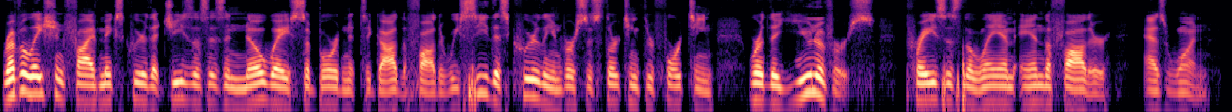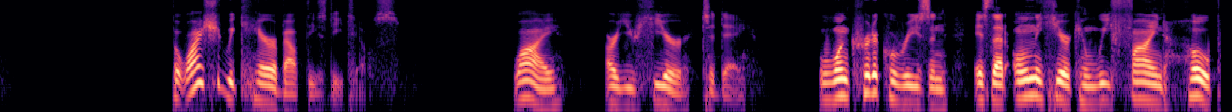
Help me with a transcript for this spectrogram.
Revelation 5 makes clear that Jesus is in no way subordinate to God the Father. We see this clearly in verses 13 through 14, where the universe praises the Lamb and the Father as one. But why should we care about these details? Why are you here today? Well, one critical reason is that only here can we find hope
